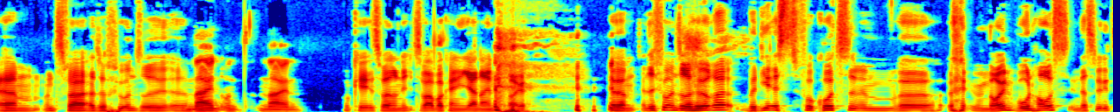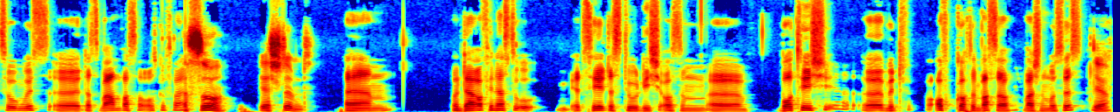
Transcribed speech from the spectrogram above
Ähm, und zwar also für unsere ähm, Nein und nein. Okay, es war noch nicht, es war aber keine Ja-Nein-Frage. ähm, also für unsere Hörer, bei dir ist vor kurzem im, äh, im neuen Wohnhaus, in das du gezogen bist, äh, das Warmwasser ausgefallen. Ach so, ja stimmt. Ähm, und daraufhin hast du erzählt, dass du dich aus dem äh, Bottich äh, mit aufgekochtem Wasser waschen musstest. Ja.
